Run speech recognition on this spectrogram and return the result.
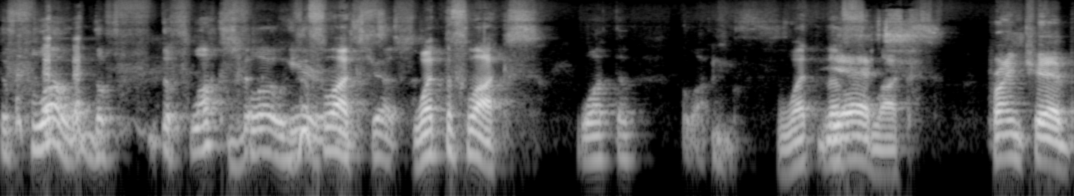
The flow, the the flux flow here. the flux. Just What the flux? what the flux. What the Yes. flux? Prime Chib.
